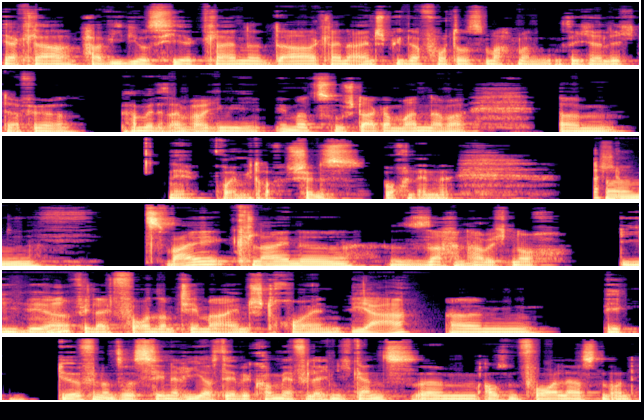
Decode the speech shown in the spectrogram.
ja klar, ein paar Videos hier, kleine da, kleine Einspieler, Fotos macht man sicherlich. Dafür haben wir das einfach irgendwie immer zu stark am Mann, aber ähm, nee, freue mich drauf. Schönes Wochenende. Ähm, zwei kleine Sachen habe ich noch, die wir Mhm. vielleicht vor unserem Thema einstreuen. ja, Ähm, wir dürfen unsere Szenerie, aus der wir kommen, ja vielleicht nicht ganz ähm, außen vor lassen. Und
